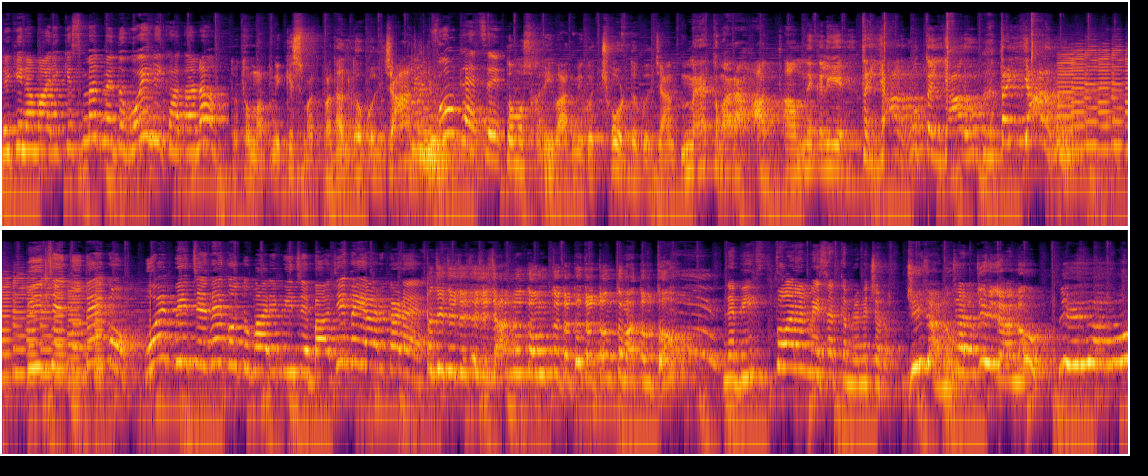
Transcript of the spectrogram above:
लेकिन हमारी किस्मत में तो वही लिखा था ना। तो तुम अपनी किस्मत बदल दो गुलजान। वो कैसे? तुम उस गरीब आदमी को छोड़ दो गुलजान। मैं तुम्हारा हाथ थामने के लिए तैयार हूँ तैयार हूँ तैयार हूँ। पीछे तो देखो वो देखो तुम्हारे पीछे बाजी तैयार खड़ा है। जी जी जी जी जानो तुम तुम तुम तुम तुम तुम तुम तुम। नबील फ़ौरन मेरे साथ कमरे में चलो। जी जानो चलो। जी जानो जी जानो।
